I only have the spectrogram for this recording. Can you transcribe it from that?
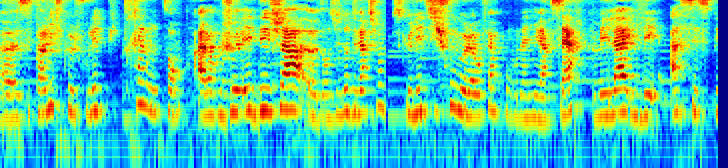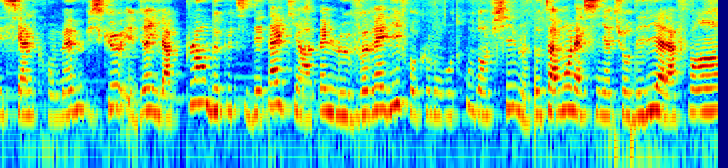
Euh, c'est un livre que je voulais depuis très longtemps. Alors je l'ai déjà euh, dans une autre version puisque Letty Chou me l'a offert pour mon anniversaire. Mais là il est assez spécial quand même puisque eh bien, il a plein de petits détails qui rappellent le vrai livre que l'on retrouve dans le film. Notamment la signature d'Ellie à la fin.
